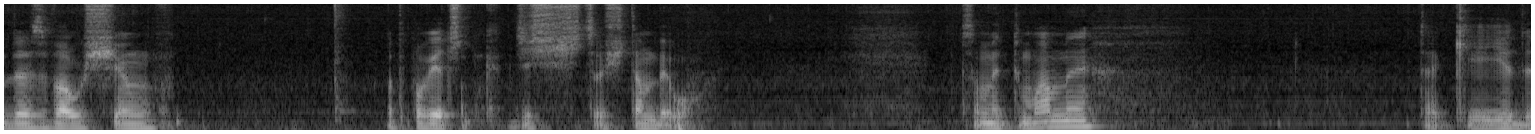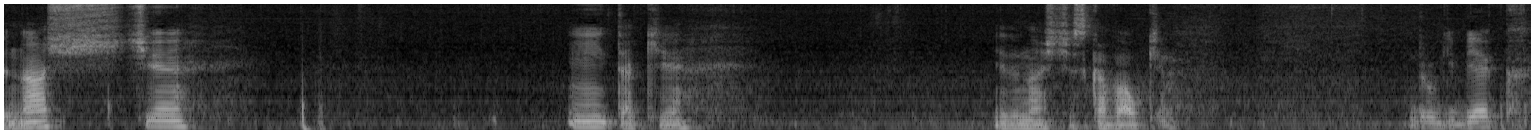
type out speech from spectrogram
Odezwał się odpowietrznik. Gdzieś coś tam było. Co my tu mamy? Takie 11 i takie 11 z kawałkiem. Drugi bieg.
